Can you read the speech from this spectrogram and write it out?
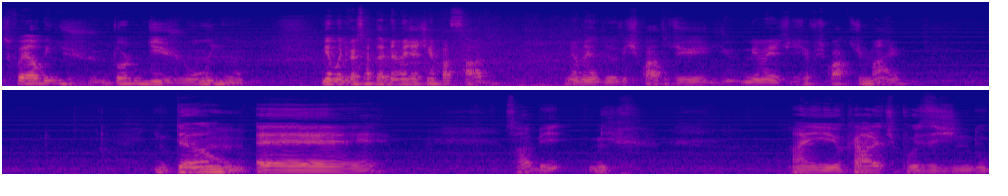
Acho que foi algo em, em torno de junho. Meu aniversário da minha mãe já tinha passado. Minha mãe é do 24 de. Minha mãe é dia 24 de maio. Então, é. Sabe. Aí o cara, tipo, exigindo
